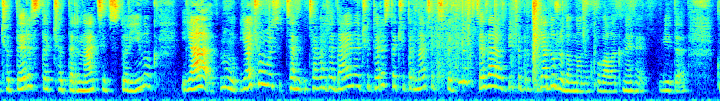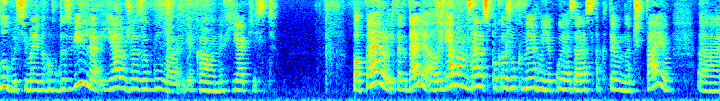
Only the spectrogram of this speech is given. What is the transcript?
414 сторінок. Я ну, я чомусь це це виглядає на 414 сторінок. Це зараз більше Я дуже давно не купувала книги від е, клубу сімейного дозвілля, і я вже забула, яка у них якість паперу і так далі. Але я вам зараз покажу книгу, яку я зараз активно читаю, е,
